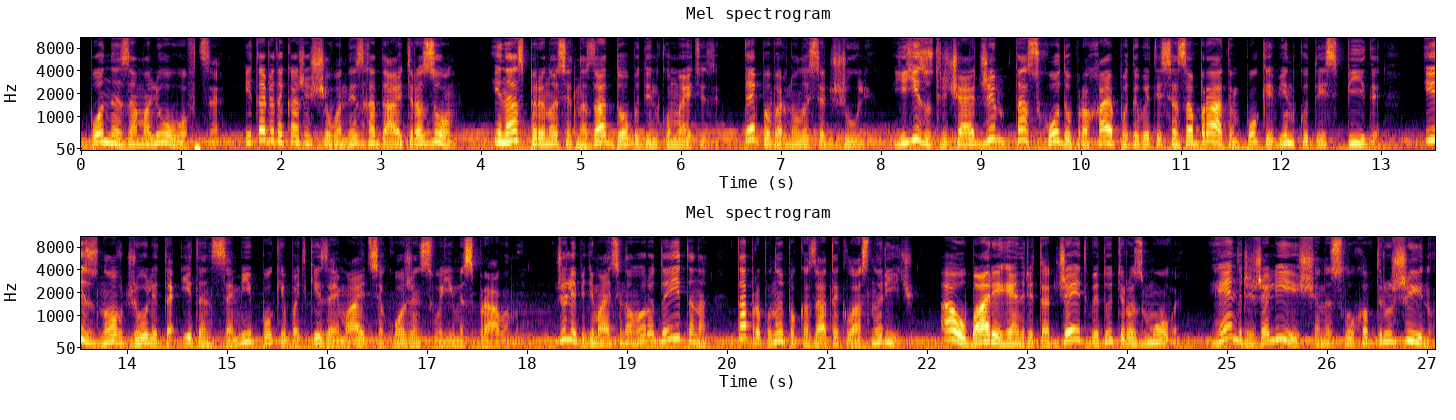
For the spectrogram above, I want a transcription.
бо не замальовував це. І Табіта каже, що вони згадають разом. І нас переносять назад до будинку Метізів, де повернулася Джулі. Її зустрічає Джим та сходу прохає подивитися за братом, поки він кудись піде. І знов Джулі та Ітан самі, поки батьки займаються кожен своїми справами. Джулі підіймається на гору до Ітана та пропонує показати класну річ. А у барі Генрі та Джейд ведуть розмови. Генрі жаліє, що не слухав дружину.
